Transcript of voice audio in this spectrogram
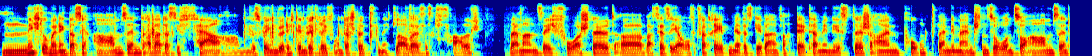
Nicht unbedingt, dass sie arm sind, aber dass sie verarmen. Deswegen würde ich den Begriff unterstützen. Ich glaube, es ist falsch, wenn man sich vorstellt, äh, was ja sehr oft vertreten wird, es gäbe einfach deterministisch einen Punkt, wenn die Menschen so und so arm sind,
